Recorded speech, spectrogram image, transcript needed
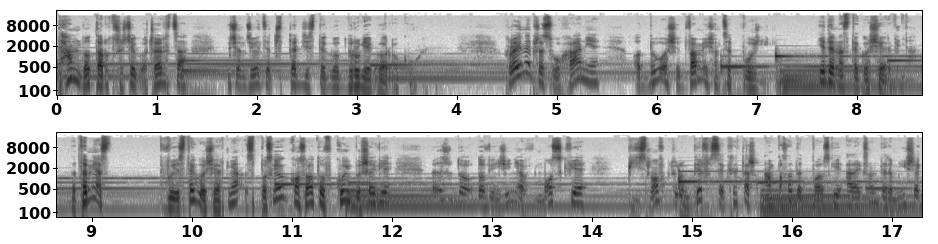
Tam dotarł 3 czerwca 1942 roku. Kolejne przesłuchanie odbyło się dwa miesiące później, 11 sierpnia. Natomiast 20 sierpnia z polskiego konsulatu w Kujbyszewie należy do, do więzienia w Moskwie pismo, w którym pierwszy sekretarz ambasady polskiej Aleksander Mniszek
